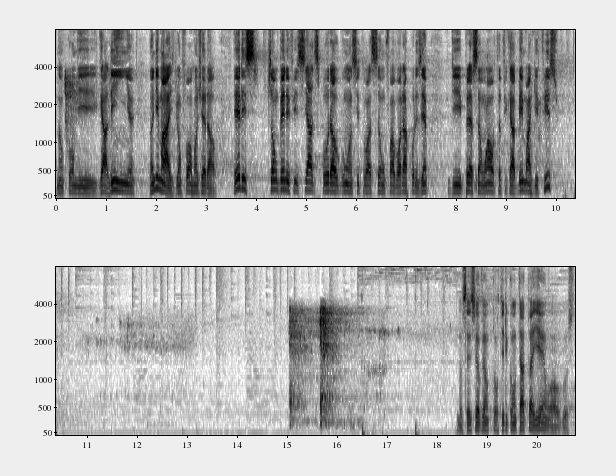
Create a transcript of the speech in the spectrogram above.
não come galinha, animais de uma forma geral, eles são beneficiados por alguma situação favorável, por exemplo, de pressão alta ficar bem mais difícil? Sei se houve um corte de contato aí, hein, Augusto.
